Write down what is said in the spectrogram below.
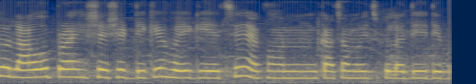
তো লাউ প্রায় শেষের দিকে হয়ে গিয়েছে, এখন কাঁচামরিচগুলো দিয়ে দেব।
